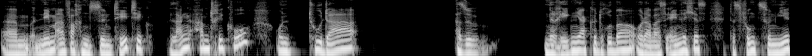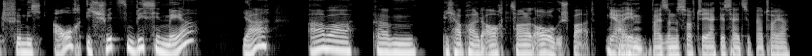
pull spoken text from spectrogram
Ähm, nehme einfach ein Synthetik-Langarm-Trikot und tu da, also eine Regenjacke drüber oder was ähnliches. Das funktioniert für mich auch. Ich schwitze ein bisschen mehr, ja, aber ähm, ich habe halt auch 200 Euro gespart. Ja, eben, weil so eine Softwarejacke ist halt super teuer.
